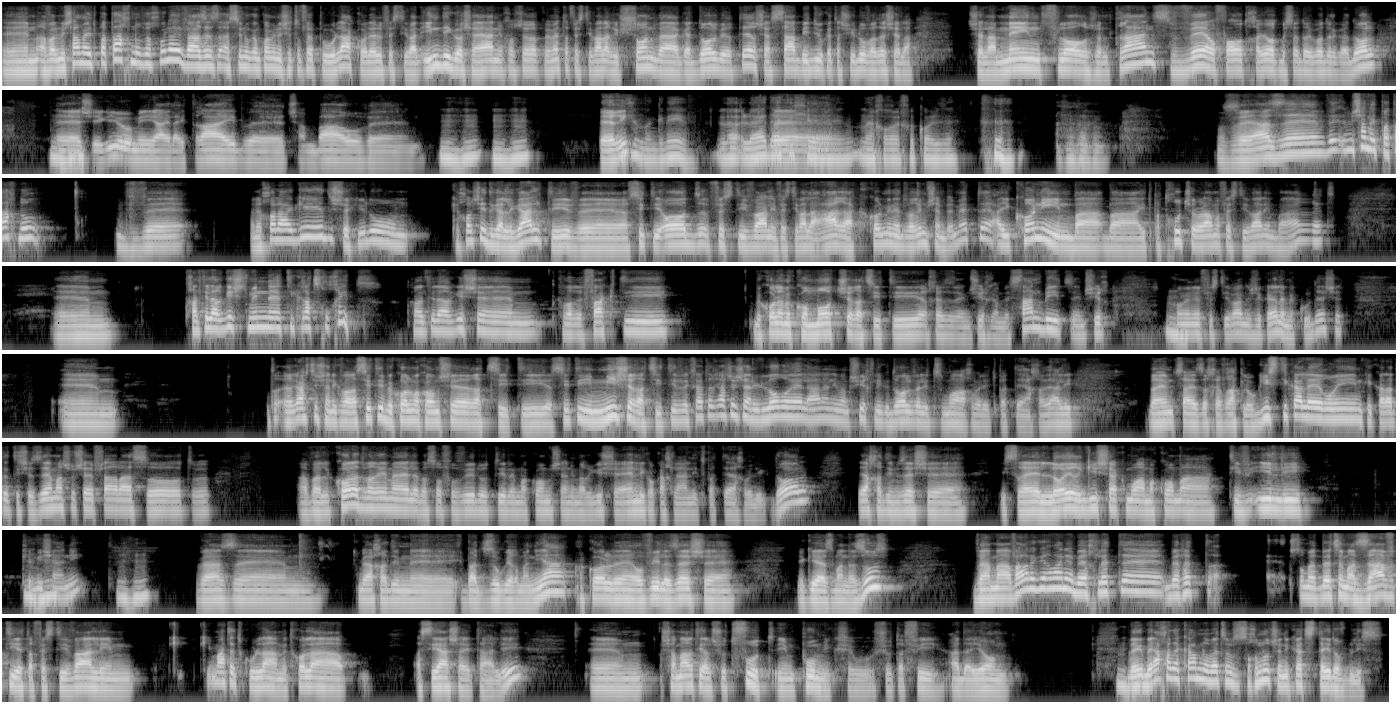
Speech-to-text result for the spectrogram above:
אמ, אבל משם התפתחנו וכולי, ואז עשינו גם כל מיני שיתופי פעולה, כולל פסטיבל אינדיגו, שהיה, אני חושב, באמת הפסטיבל הראשון והגדול ביותר, שעשה בדיוק את השילוב הזה של, ה, של ה main floor של טראנס, והופעות חיות בסדר גודל גדול, mm-hmm. שהגיעו מ- Highlight Tribe, צ'מבאו ו... Mm-hmm, mm-hmm. פרי. איזה מגניב. לא, לא ידעתי ו... שמאחוריך כל זה. ואז, אה, ומשם התפתחנו, ו... אני יכול להגיד שכאילו, ככל שהתגלגלתי ועשיתי עוד פסטיבלים, פסטיבל הערק, כל מיני דברים שהם באמת אייקוניים בהתפתחות של עולם הפסטיבלים בארץ, אמ, התחלתי להרגיש מין תקרת זכוכית. התחלתי להרגיש שכבר הפקתי בכל המקומות שרציתי, אחרי זה זה המשיך גם לסאנביט, זה המשיך mm. כל מיני פסטיבלים שכאלה, מקודשת. אמ, הרגשתי שאני כבר עשיתי בכל מקום שרציתי, עשיתי עם מי שרציתי, וקצת הרגשתי שאני לא רואה לאן אני ממשיך לגדול ולצמוח ולהתפתח. אז היה לי באמצע איזו חברת לוגיסטיקה לאירועים, כי קלטתי שזה משהו שאפשר לעשות. אבל כל הדברים האלה בסוף הובילו אותי למקום שאני מרגיש שאין לי כל כך לאן להתפתח ולגדול, יחד עם זה שישראל לא הרגישה כמו המקום הטבעי לי כמי mm-hmm. שאני. Mm-hmm. ואז ביחד עם בת זוג גרמניה, הכל הוביל לזה שהגיע הזמן לזוז. והמעבר לגרמניה בהחלט, בהחלט, זאת אומרת, בעצם עזבתי את הפסטיבלים, כמעט את כולם, את כל העשייה שהייתה לי. שמרתי על שותפות עם פומיק, שהוא שותפי עד היום. וביחד הקמנו בעצם סוכנות שנקראת State of Bliss.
